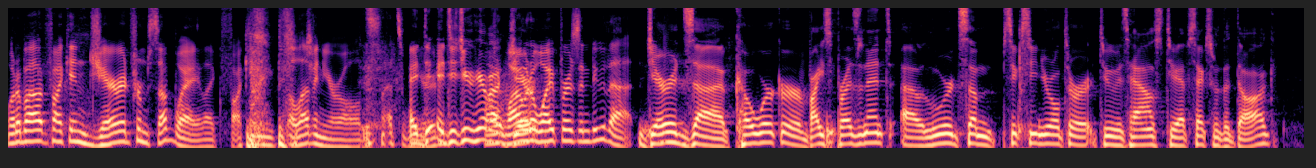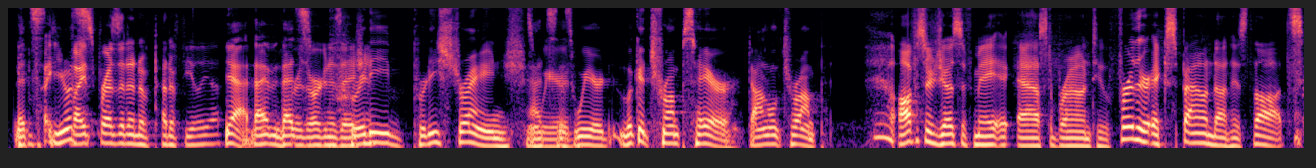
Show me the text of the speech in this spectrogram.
What about fucking Jared from Subway? Like fucking eleven year olds. That's weird. di- did you hear why, about why would a white person do that? Jared's uh, coworker or vice president uh, lured some 16 year old to, to his house to have sex with a dog. That's you know, Vice president of pedophilia. yeah, that, that's his organization? pretty pretty strange. that's weird. That's weird. Look at Trump's hair, Donald Trump. Officer Joseph May asked Brown to further expound on his thoughts.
